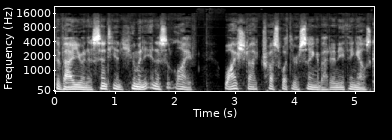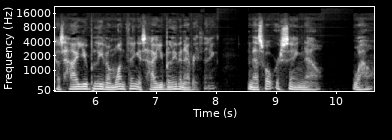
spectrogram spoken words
the value in a sentient human innocent life, why should I trust what they're saying about anything else? Because how you believe in one thing is how you believe in everything. And that's what we're seeing now. Wow,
